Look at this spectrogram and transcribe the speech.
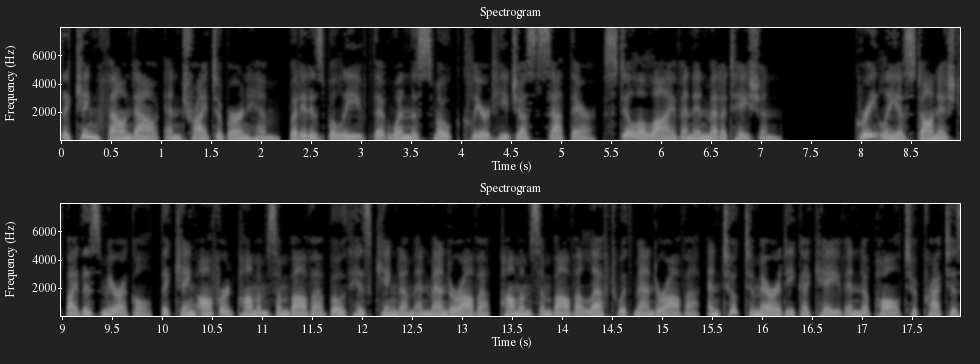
The king found out and tried to burn him, but it is believed that when the smoke cleared he just sat there, still alive and in meditation. Greatly astonished by this miracle, the king offered Padmasambhava both his kingdom and Mandarava. Padmasambhava left with Mandarava, and took to Maratika cave in Nepal to practice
